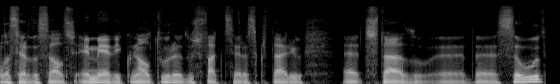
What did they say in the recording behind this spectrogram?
Lacerda Salles é médico. Na altura dos factos, era secretário de Estado da Saúde,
